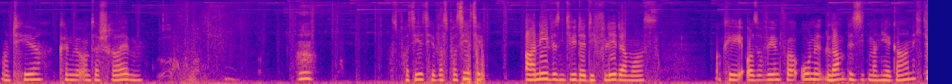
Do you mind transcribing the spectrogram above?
Und hier können wir unterschreiben. Was passiert hier? Was passiert hier? Ah nee, wir sind wieder die Fledermaus. Okay, also auf jeden Fall ohne Lampe sieht man hier gar nicht.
